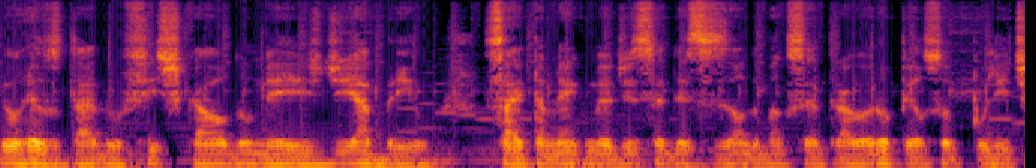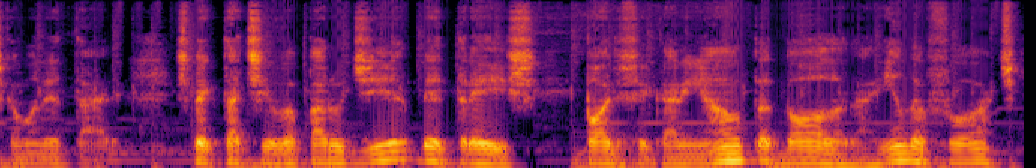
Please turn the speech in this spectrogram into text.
e o resultado fiscal do mês de abril. Sai também, como eu disse, a decisão do Banco Central Europeu sobre política monetária. Expectativa para o dia: B3 pode ficar em alta, dólar ainda forte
